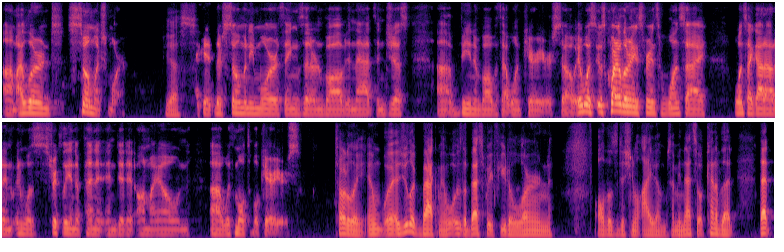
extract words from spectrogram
um, I learned so much more. Yes, like it, there's so many more things that are involved in that than just uh, being involved with that one carrier. So it was it was quite a learning experience once I once I got out and, and was strictly independent and did it on my own uh, with multiple carriers. Totally. And as you look back, man, what was the best way for you to learn all those additional items? I mean, that's kind of that that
